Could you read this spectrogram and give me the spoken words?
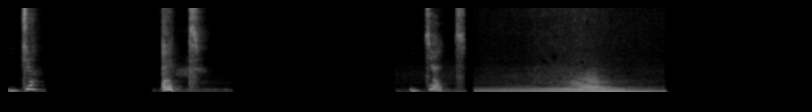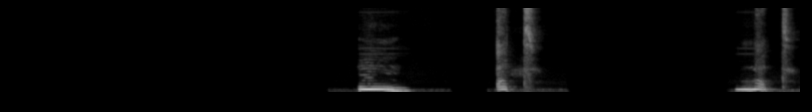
J. Et. Jet. N Et. Net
